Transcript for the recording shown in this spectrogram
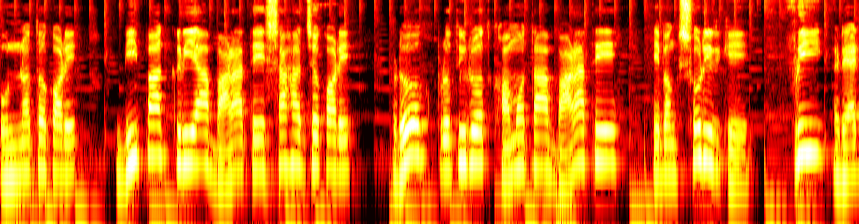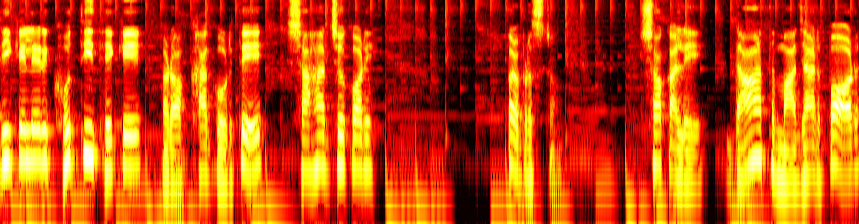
উন্নত করে, বিপাক ক্রিয়া বাড়াতে সাহায্য করে, রোগ প্রতিরোধ ক্ষমতা বাড়াতে এবং শরীরকে ফ্রি র্যাডিকেলের ক্ষতি থেকে রক্ষা করতে সাহায্য করে। পরের প্রশ্ন। সকালে দাঁত মাজার পর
